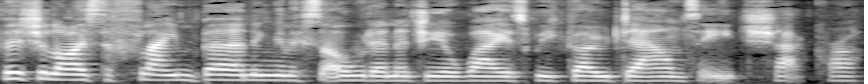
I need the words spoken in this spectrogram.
Visualize the flame burning this old energy away as we go down to each chakra.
